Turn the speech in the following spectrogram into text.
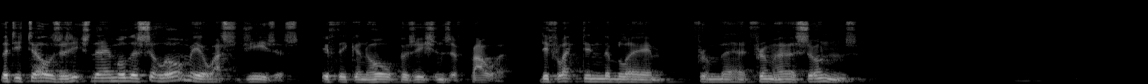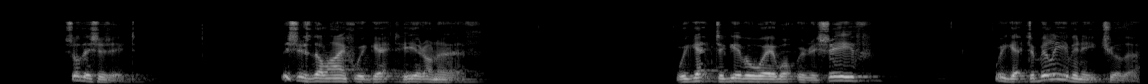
that he tells us it's their mother Salome who asks Jesus if they can hold positions of power, deflecting the blame from, their, from her sons. So, this is it. This is the life we get here on earth. We get to give away what we receive. We get to believe in each other.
